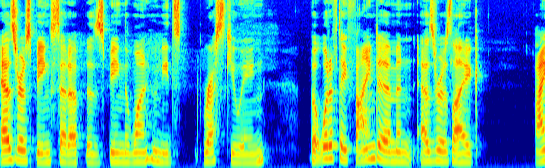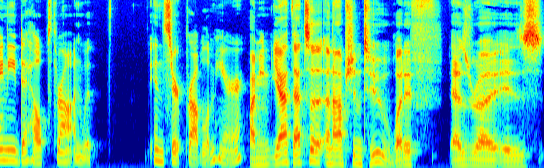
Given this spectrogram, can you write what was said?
Ezra's being set up as being the one who needs rescuing. But what if they find him and Ezra's like, I need to help Thrawn with insert problem here? I mean, yeah, that's a, an option too. What if Ezra is.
